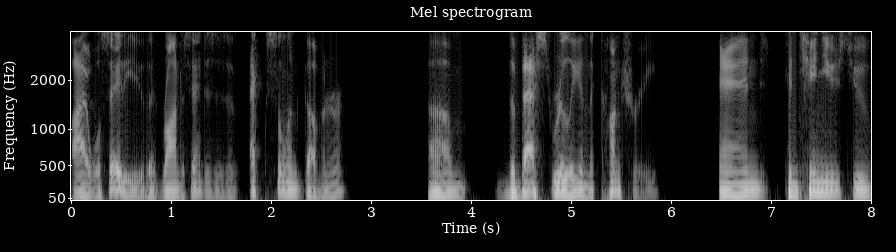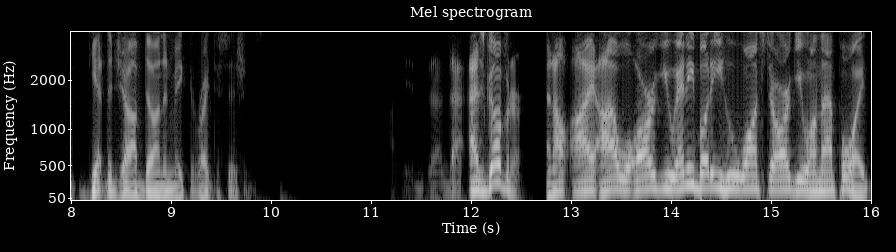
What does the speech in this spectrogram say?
I will say to you that Ron DeSantis is an excellent governor, um, the best really in the country, and continues to get the job done and make the right decisions as governor. And I'll, I I will argue anybody who wants to argue on that point.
